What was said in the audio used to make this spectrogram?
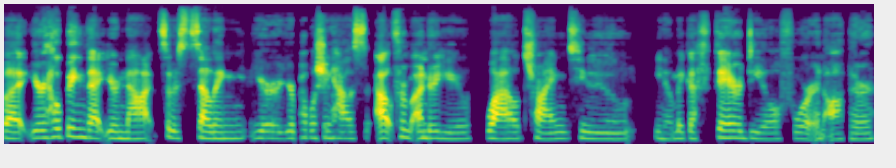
but you're hoping that you're not sort of selling your your publishing house out from under you while trying to, you know, make a fair deal for an author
